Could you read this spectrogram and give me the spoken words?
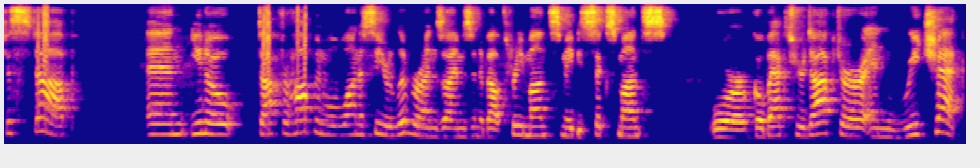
Just stop. And, you know, Dr. Hoffman will want to see your liver enzymes in about three months, maybe six months, or go back to your doctor and recheck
